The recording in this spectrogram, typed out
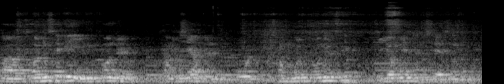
어, 전 세계 인권을 감시하는 뭐 정부 돈을 세- 비영리 단체에서는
